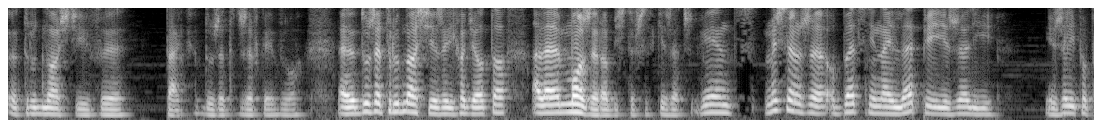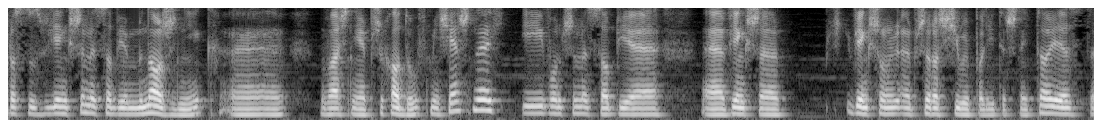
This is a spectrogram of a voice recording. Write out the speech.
e, trudności w. Tak, duże drzewko było. E, duże trudności, jeżeli chodzi o to, ale może robić te wszystkie rzeczy. Więc myślę, że obecnie najlepiej, jeżeli, jeżeli po prostu zwiększymy sobie mnożnik właśnie przychodów miesięcznych i włączymy sobie większe, większą przyrost siły politycznej. To jest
